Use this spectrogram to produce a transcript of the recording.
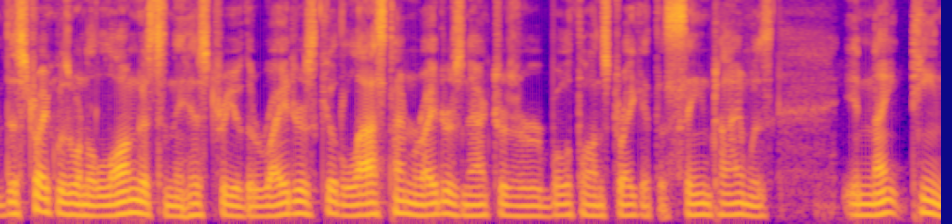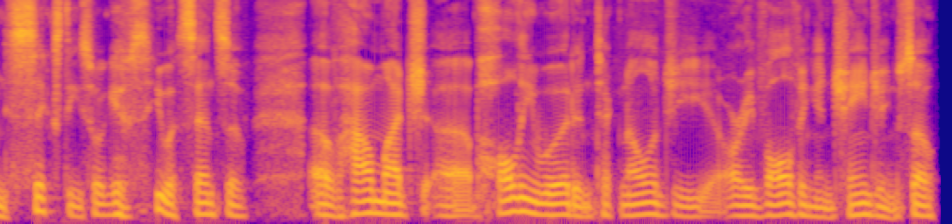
the strike was one of the longest in the history of the Writers Guild. The last time writers and actors were both on strike at the same time was in 1960. So it gives you a sense of of how much uh, Hollywood and technology are evolving and changing. So,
